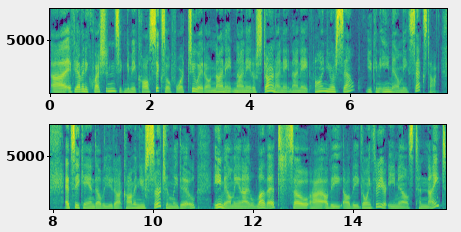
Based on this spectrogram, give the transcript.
Uh, if you have any questions, you can give me a call 604 280 9898 or star 9898 on your cell. You can email me sextalk at cknw.com, and you certainly do email me, and I love it. So uh, I'll be I'll be going through your emails tonight.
